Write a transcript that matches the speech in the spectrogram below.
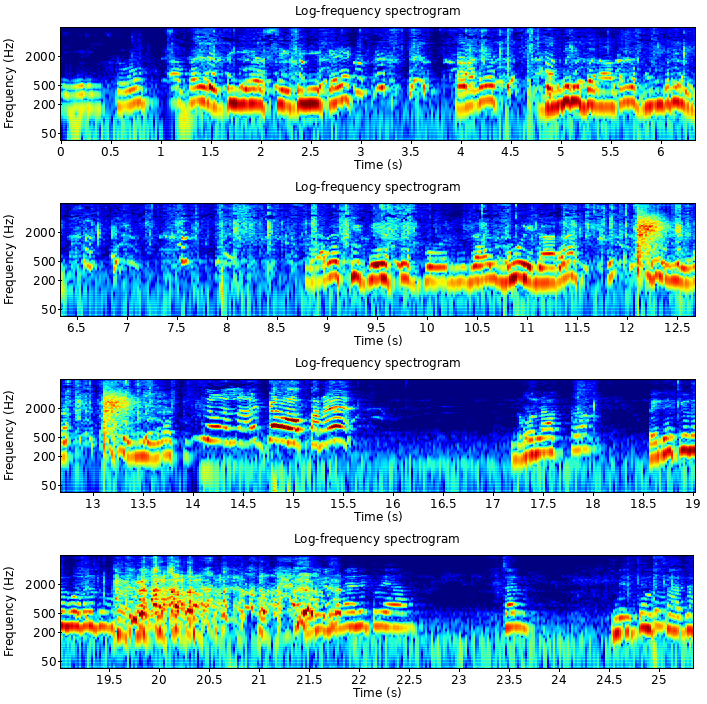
तेरी तो अबे बीएससी के सारे भुमरी बना दूँगा भुमरी सारे की देर से बोल रहा है, मुँह हिला रहा है। मेरा मेरा नौ लाख का ऑफ़र है। नौ लाख का? पहले क्यों नहीं बोला तू? बोला नहीं तू यार। चल मिलते हैं उससे आजा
